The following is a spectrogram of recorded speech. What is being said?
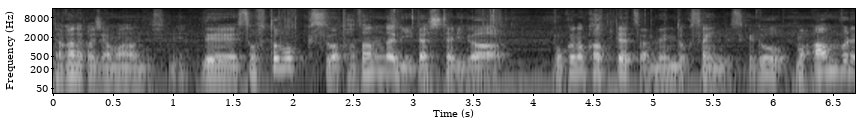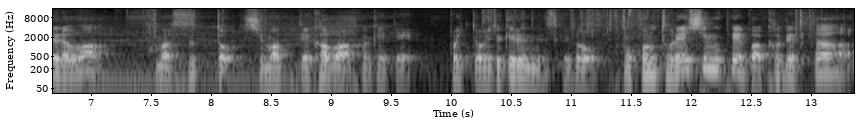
なかなか邪魔なんですね。でソフトボックスは畳んだり出したりが僕の買ったやつはめんどくさいんですけど、まあ、アンブレラはまあスッとしまってカバーかけてポイッと置いとけるんですけどもうこのトレーシングペーパーかけた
